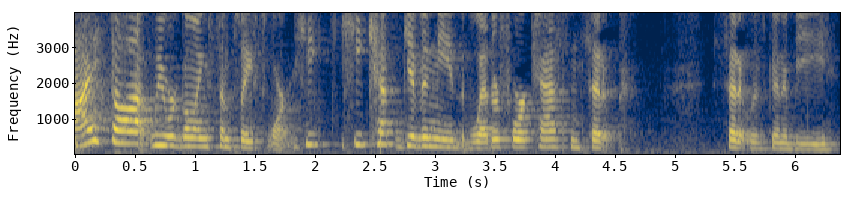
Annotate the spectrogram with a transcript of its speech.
I thought we were going someplace warm. He he kept giving me the weather forecast and said it, said it was going to be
